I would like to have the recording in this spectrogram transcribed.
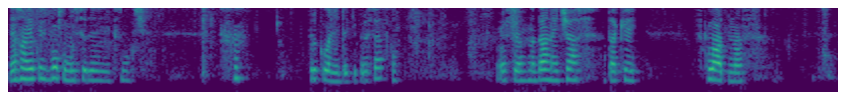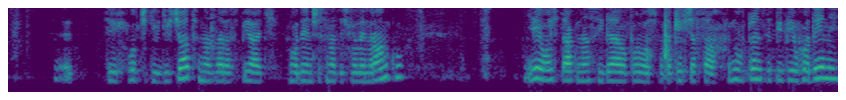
Ага, якось боком сюди як смокче. Прикольні такі присядки. Ось на даний час такий склад у нас е, цих хлопчиків дівчат. У нас зараз 5 годин 16 хвилин ранку. І ось так у нас йде опорос по таких часах. Ну, в принципі, півгодини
